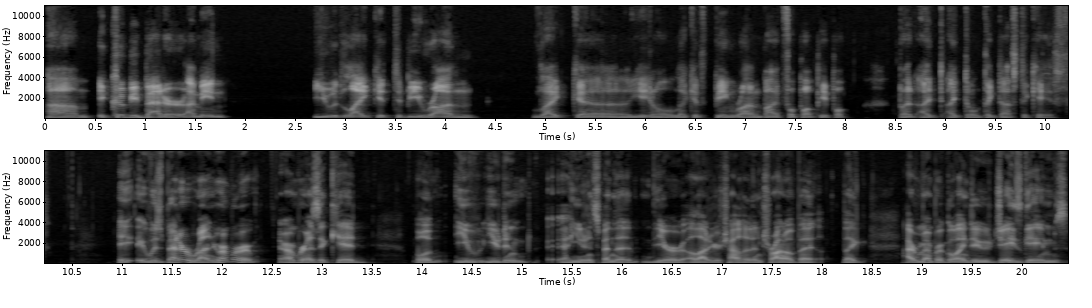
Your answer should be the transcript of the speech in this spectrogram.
um, it could be better. I mean, you would like it to be run like uh, you know, like it's being run by football people, but I I don't think that's the case. It, it was better run. Remember, I remember as a kid. Well, you you didn't you didn't spend the your a lot of your childhood in Toronto, but like I remember going to Jays games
